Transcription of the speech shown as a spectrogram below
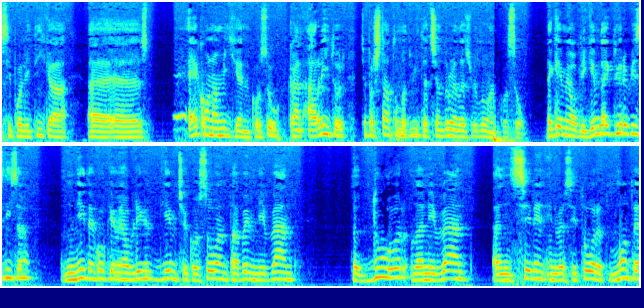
si politika ekonomike në Kosovë, kanë arritur që për shtatëmbëdhjetë vite të qëndrojnë dhe të zhvillohen në Kosovë. Ne kemi obligim ndaj këtyre bizneseve, në të njëjtën kohë kemi obligim që Kosovën ta bëjmë një vend të duhur dhe një vend në cilin investitorët mund të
